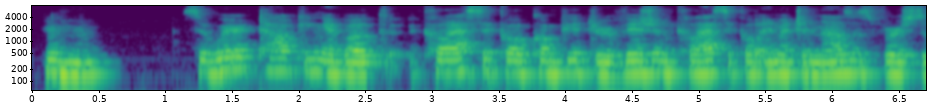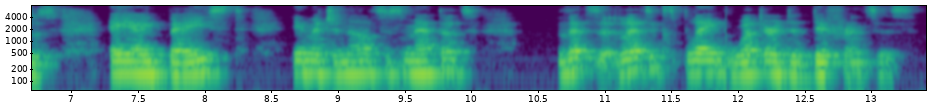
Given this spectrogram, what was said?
Mm-hmm. So we're talking about classical computer vision, classical image analysis versus AI-based image analysis methods. Let's let's explain what are the differences.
